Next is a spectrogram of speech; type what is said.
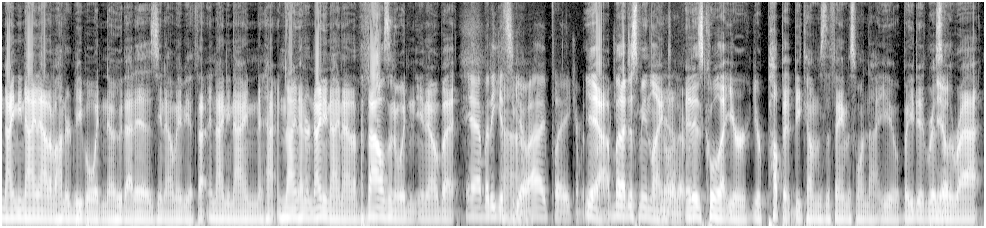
99 out of 100 people wouldn't know who that is, you know, maybe a th- 99 999 out of a 1,000 wouldn't, you know, but Yeah, but he gets to go. I play Kermit. yeah, Frog." but I just mean, like, Or whatever. it is cool that your your puppet becomes the famous one, not you. But he did Rizzo Yep. the Rat,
